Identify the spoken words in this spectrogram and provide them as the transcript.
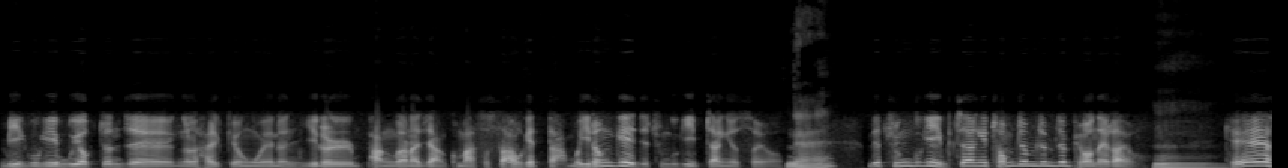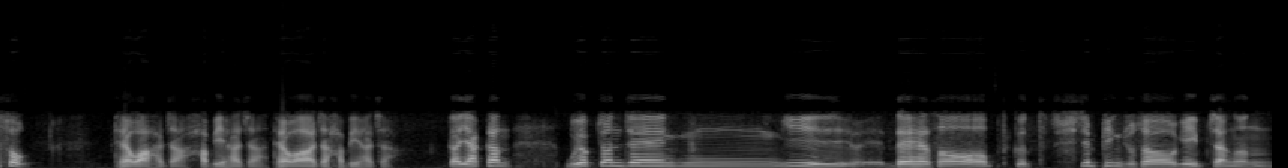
미국이 무역 전쟁을 할 경우에는 이를 방관하지 않고 맞서 싸우겠다. 뭐 이런 게 이제 중국의 입장이었어요. 네. 근데 중국의 입장이 점점 점점 변해가요. 음. 계속 대화하자, 합의하자, 대화하자, 합의하자. 그러니까 약간 무역 전쟁이 대해서 그 시진핑 주석의 입장은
